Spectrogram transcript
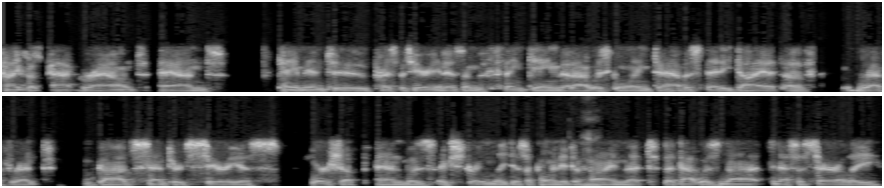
Type of background. And came into Presbyterianism thinking that I was going to have a steady diet of reverent, God centered, serious worship and was extremely disappointed to find that that, that was not necessarily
